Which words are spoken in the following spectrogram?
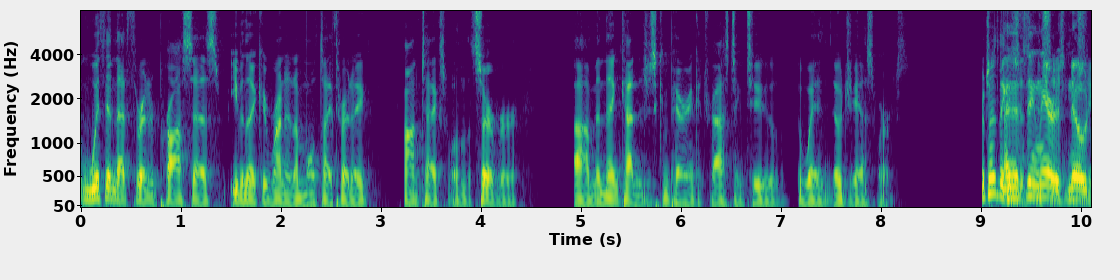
within that threaded process even though it could run in a multi-threaded context well the server um, and then kind of just comparing contrasting to the way Node.js works. Which I think And the thing there is Node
